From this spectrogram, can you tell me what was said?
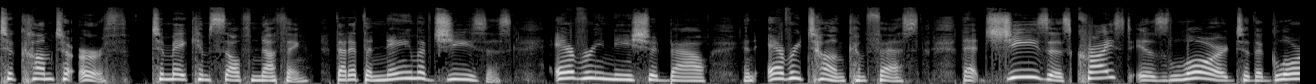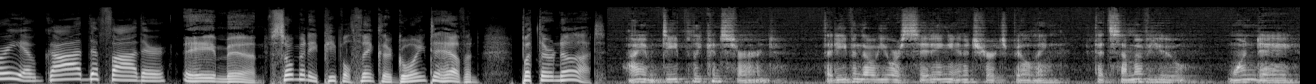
to come to earth, to make himself nothing. That at the name of Jesus, every knee should bow and every tongue confess that Jesus Christ is Lord to the glory of God the Father. Amen. So many people think they're going to heaven, but they're not. I am deeply concerned that even though you are sitting in a church building, that some of you one day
